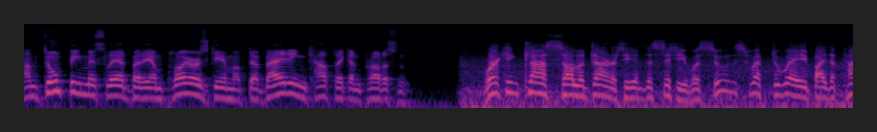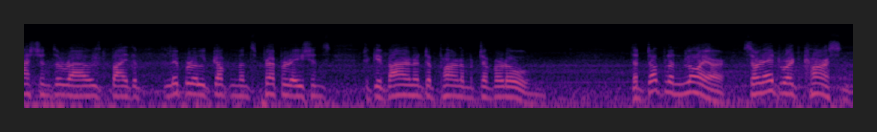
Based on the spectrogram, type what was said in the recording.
and don't be misled by the employer's game of dividing Catholic and Protestant. Working class solidarity in the city was soon swept away by the passions aroused by the Liberal government's preparations to give Ireland a parliament of her own. The Dublin lawyer, Sir Edward Carson,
